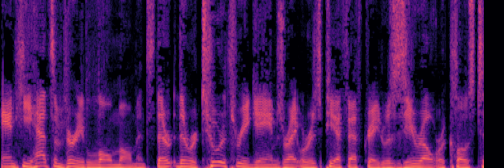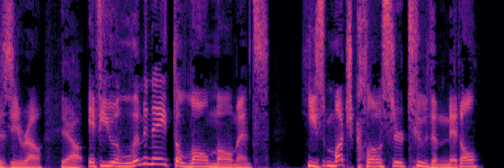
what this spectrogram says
And he had some very low moments. There, there were two or three games, right, where his PFF grade was zero or close to zero. Yep. If you eliminate the low moments, he's much closer to the middle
